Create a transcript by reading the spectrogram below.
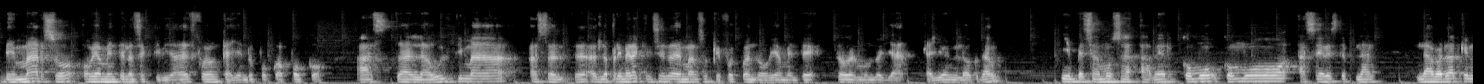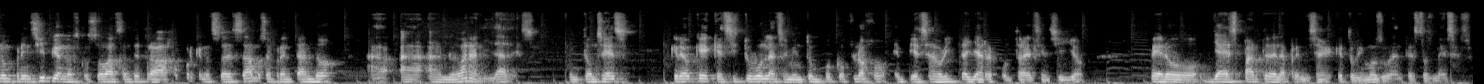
de marzo, obviamente las actividades fueron cayendo poco a poco hasta la última, hasta la primera quincena de marzo, que fue cuando obviamente todo el mundo ya cayó en lockdown y empezamos a, ver cómo, cómo hacer este plan. La verdad que en un principio nos costó bastante trabajo porque nos estábamos enfrentando a, nuevas realidades. Entonces, creo que, que sí tuvo un lanzamiento un poco flojo, empieza ahorita ya a repuntar el sencillo, pero ya es parte del aprendizaje que tuvimos durante estos meses.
